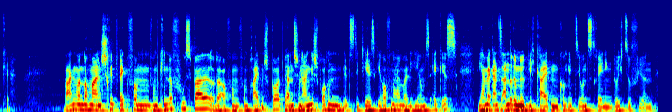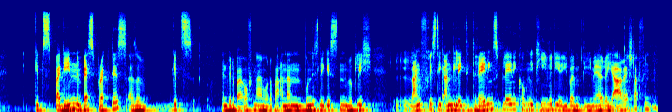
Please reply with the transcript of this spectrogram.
Okay. Wagen wir nochmal einen Schritt weg vom, vom Kinderfußball oder auch vom, vom Breitensport. Wir hatten es schon angesprochen, jetzt die TSG Hoffenheim, weil die hier ums Eck ist. Die haben ja ganz andere Möglichkeiten, Kognitionstraining durchzuführen. Gibt es bei denen eine Best Practice? Also gibt es entweder bei Hoffenheim oder bei anderen Bundesligisten wirklich langfristig angelegte Trainingspläne, kognitive, die über mehrere Jahre stattfinden?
